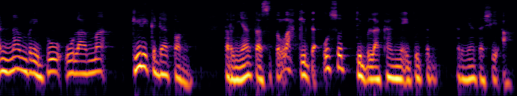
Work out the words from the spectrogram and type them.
6.000 ulama kiri kedaton. Ternyata setelah kita usut di belakangnya itu ter- ternyata Syiah.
